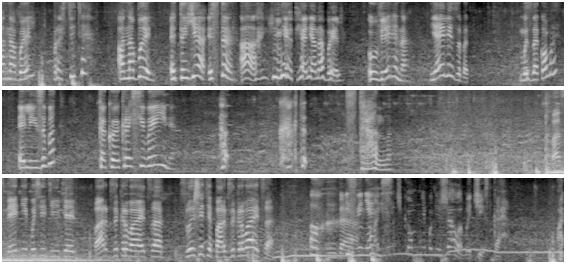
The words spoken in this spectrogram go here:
Аннабель? Простите? Аннабель, это я, Эстер. А, нет, я не Аннабель. Уверена? Я Элизабет. Мы знакомы? Элизабет? Какое красивое имя. Как-то странно. Последний посетитель. Парк закрывается. Слышите, парк закрывается. Ох, Да, извиняюсь. Мальчикам не помешала бы чистка. А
